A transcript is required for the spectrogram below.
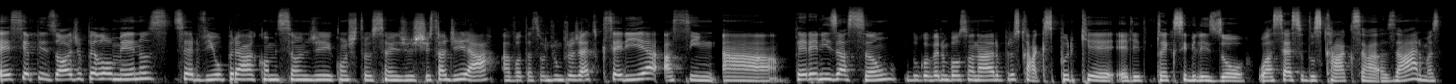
Esse episódio, pelo menos, serviu para a Comissão de Constituição e Justiça adiar a votação de um projeto que seria, assim, a perenização do governo Bolsonaro para os CACs, porque ele flexibilizou o acesso dos CACs às armas,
